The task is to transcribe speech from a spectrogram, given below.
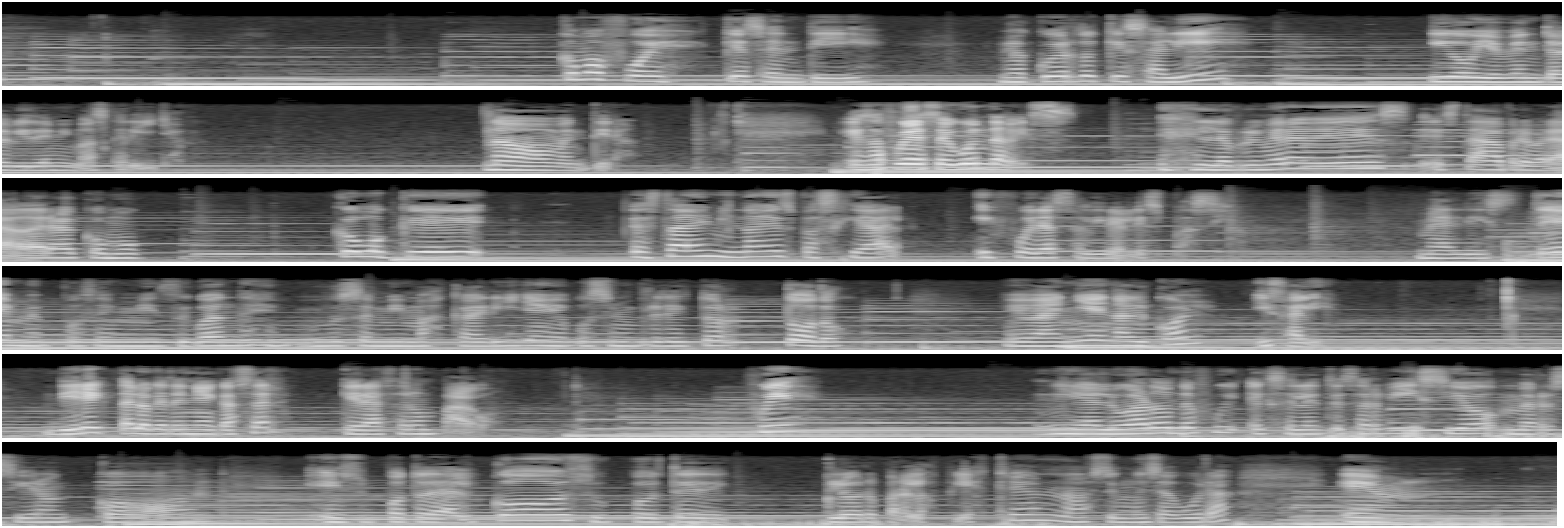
¿Cómo fue que sentí? Me acuerdo que salí y obviamente olvidé mi mascarilla. No, mentira. Esa fue la segunda vez. La primera vez estaba preparada, era como como que estaba en mi nave espacial y fuera a salir al espacio. Me alisté, me puse mis guantes, me puse mi mascarilla, me puse mi protector, todo. Me bañé en alcohol y salí. Directa lo que tenía que hacer, que era hacer un pago. Fui y al lugar donde fui, excelente servicio. Me recibieron con eh, su pote de alcohol, su pote de cloro para los pies, creo, no estoy muy segura. Em,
